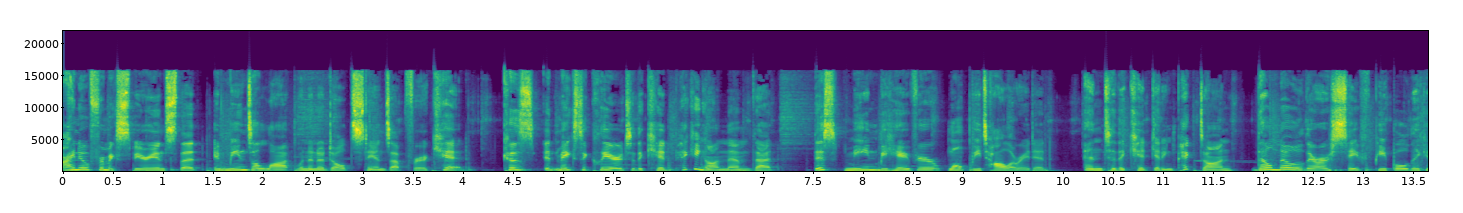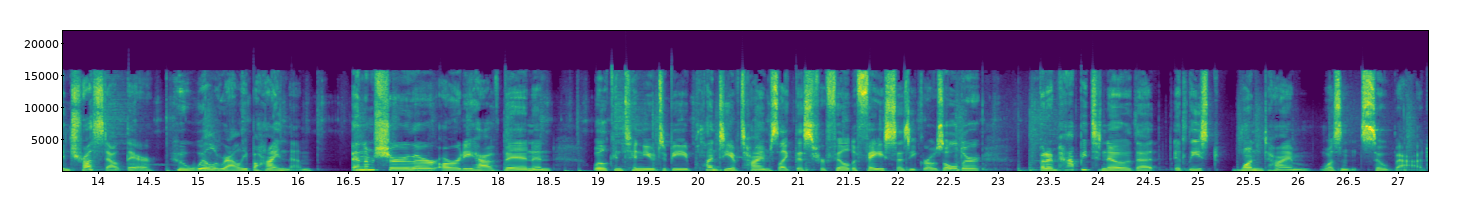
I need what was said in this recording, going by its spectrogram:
I know from experience that it means a lot when an adult stands up for a kid, because it makes it clear to the kid picking on them that this mean behavior won't be tolerated. And to the kid getting picked on, they'll know there are safe people they can trust out there who will rally behind them. And I'm sure there already have been and will continue to be plenty of times like this for Phil to face as he grows older, but I'm happy to know that at least one time wasn't so bad.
